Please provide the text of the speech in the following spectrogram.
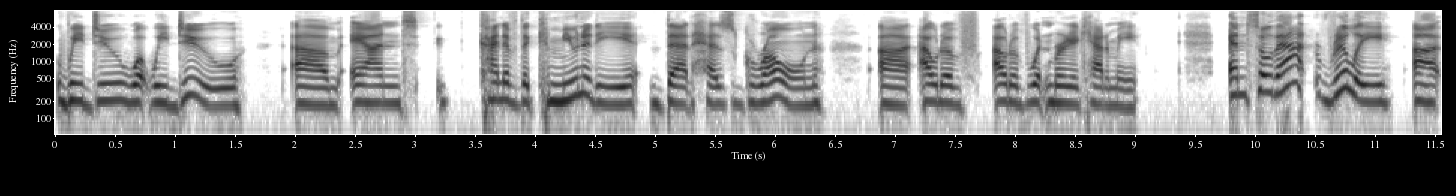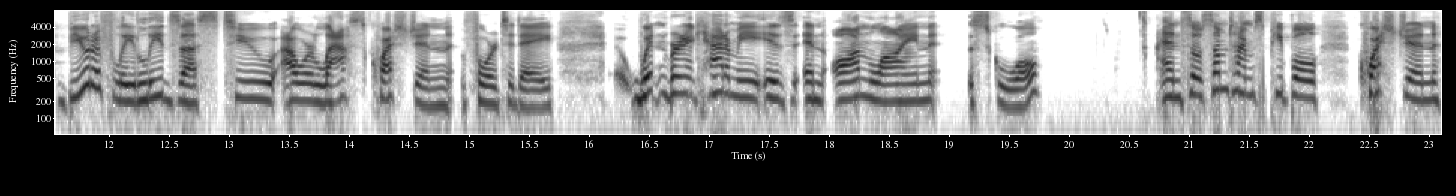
we do what we do um, and kind of the community that has grown uh, out of out of Wittenberg Academy and so that really uh, beautifully leads us to our last question for today. Wittenberg Academy is an online school. And so sometimes people question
